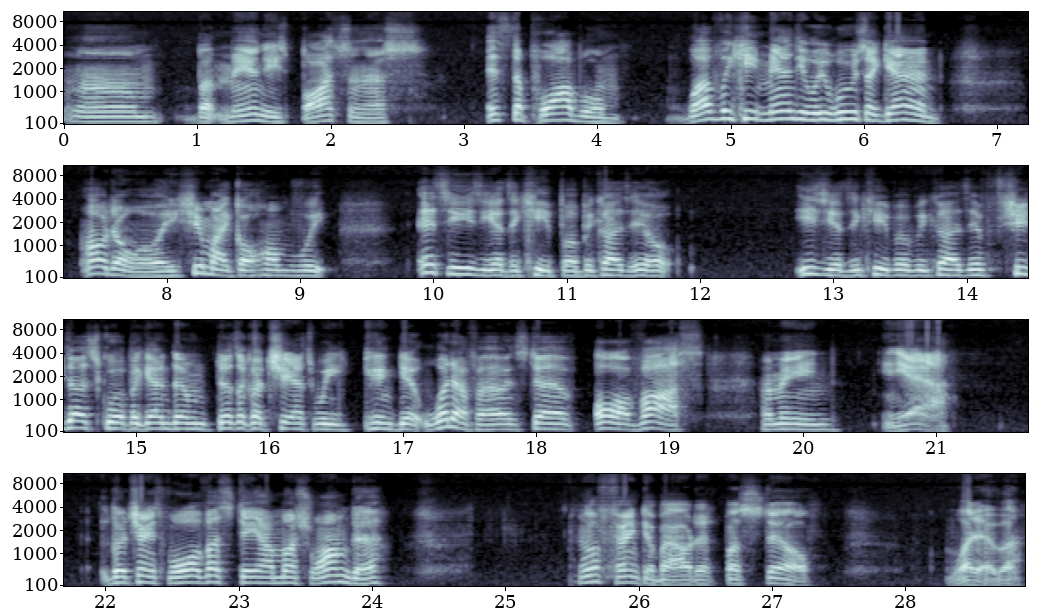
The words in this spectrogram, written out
Um, but Mandy's bossing us. It's the problem. What if we keep Mandy, we lose again? Oh, don't worry. She might go home. We, it's easier to keep her because it'll easier to keep her because if she does screw up again, then there's a good chance we can get rid of her instead of all of us. I mean, yeah, a good chance for all of us stay on much longer. We'll think about it, but still, whatever.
